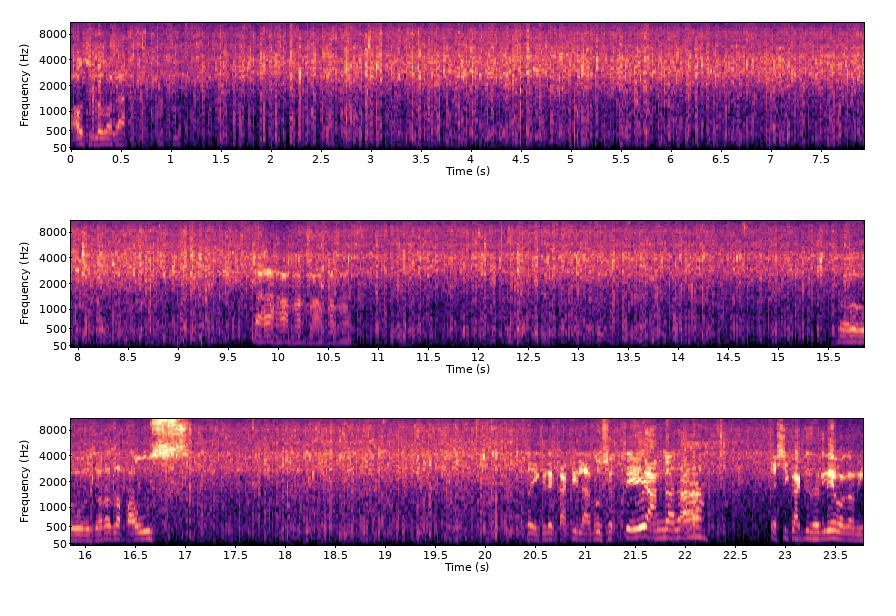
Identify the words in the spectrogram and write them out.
पाऊस येलो बघा. हा हा हा हा हा. हो जराचा पाऊस. आता इकडे काठी लागू शकते अंगाला. कशी काठी धरली आहे बघा मी.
